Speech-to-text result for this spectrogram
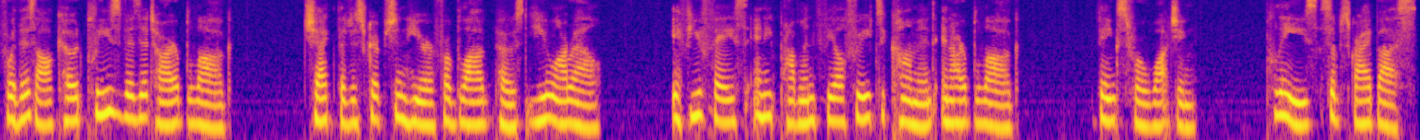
For this all code please visit our blog. Check the description here for blog post URL. If you face any problem feel free to comment in our blog. Thanks for watching. Please subscribe us.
